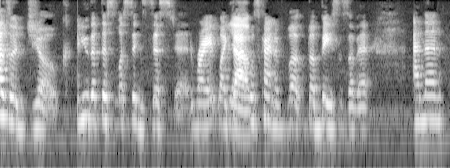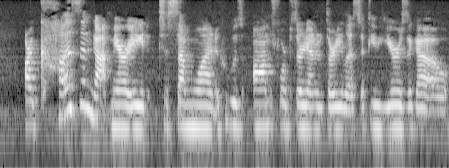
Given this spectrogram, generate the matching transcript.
as a joke. I knew that this list existed, right? Like Yeah. that was kind of the, the basis of it. And then our cousin got married to someone who was on the Forbes 30 under 30 list a few years ago.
